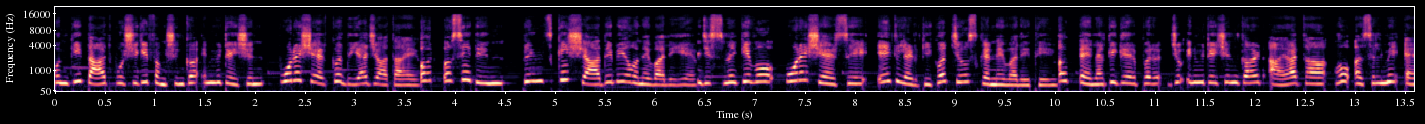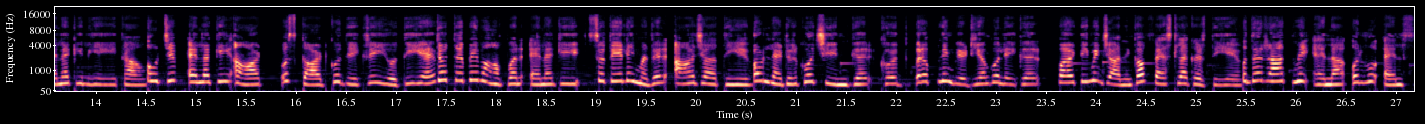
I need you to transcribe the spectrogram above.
उनकी ताजपोशी के फ़ंक्शन का इनविटेशन पूरे शहर को दिया जाता है और उसी दिन प्रिंस की शादी भी होने वाली है, जिसमें कि वो पूरे शहर से एक लड़की को चूज़ करने वाले थे। अब एला के घर पर जो इनविटेशन कार्ड आया था, वो असल में एला के लिए ही था। और जब एला की आर्ट उस कार्ड को देख रही होती है तो तभी वहाँ पर एला की सौतेली मदर आ जाती है और लेटर को छीन कर खुद और अपनी बेटियों को लेकर पार्टी में जाने का फैसला करती है। उधर रात में एला और वो एल्स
